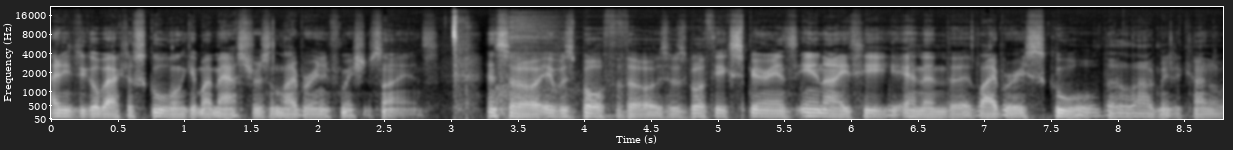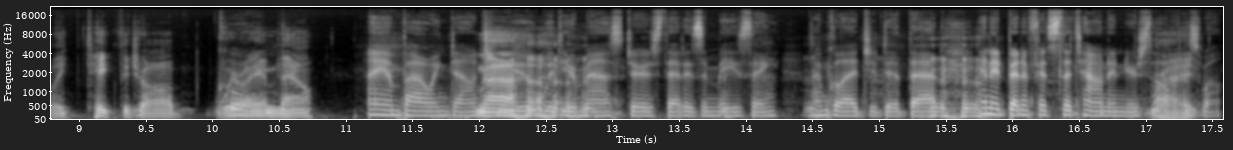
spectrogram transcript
I need to go back to school and get my master's in library and information science. And so it was both of those. It was both the experience in IT and then the library school that allowed me to kind of like take the job where I am now. I am bowing down to you with your masters. That is amazing. I'm glad you did that. And it benefits the town and yourself as well.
